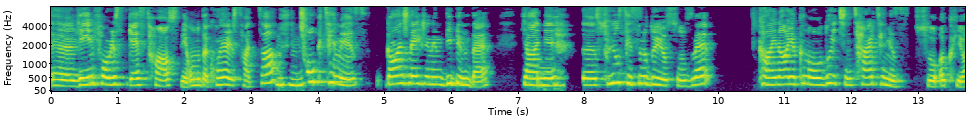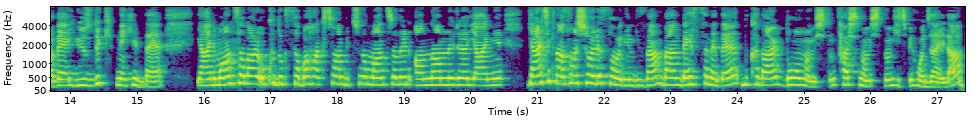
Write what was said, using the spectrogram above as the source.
Ee, Rainforest Guest House diye onu da koyarız hatta. Hı hı. Çok temiz. Ganj Nehri'nin dibinde. Yani e, suyun sesini duyuyorsunuz ve kaynağa yakın olduğu için tertemiz su akıyor ve yüzdük nehirde. Yani mantralar okuduk sabah akşam bütün o mantraların anlamları yani gerçekten sana şöyle söyleyeyim Gizem ben 5 senede bu kadar doğmamıştım taşmamıştım hiçbir hocayla.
